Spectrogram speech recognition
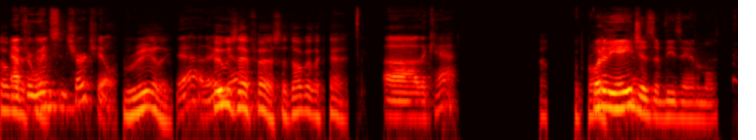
or the after cat? Winston Churchill. Really? Yeah, there Who you was go. there first, the dog or the cat? Uh, the cat. What are the ages of these animals?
